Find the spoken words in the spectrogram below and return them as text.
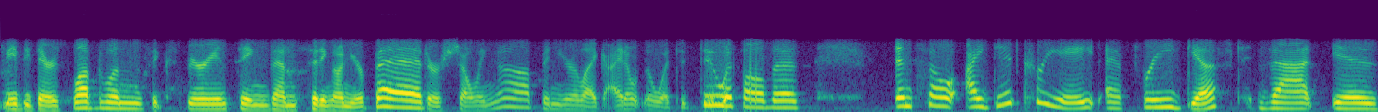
Maybe there's loved ones experiencing them sitting on your bed or showing up, and you're like, I don't know what to do with all this. And so I did create a free gift that is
